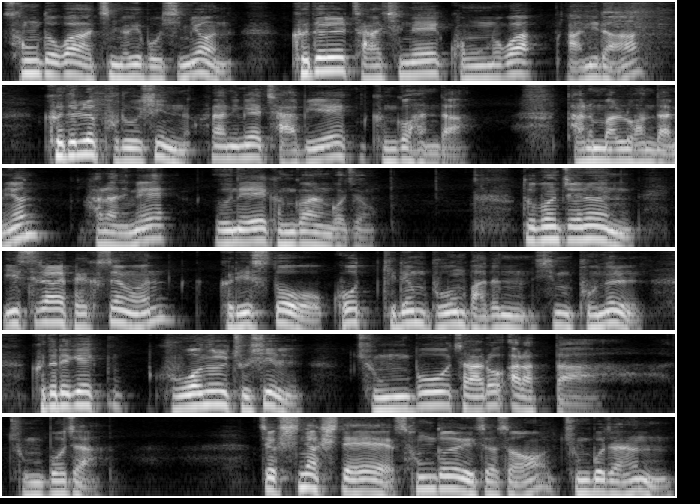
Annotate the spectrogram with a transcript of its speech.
성도가 지금 여기 보시면 그들 자신의 공로가 아니라 그들을 부르신 하나님의 자비에 근거한다. 다른 말로 한다면 하나님의 은혜에 근거하는 거죠. 두 번째는 이스라엘 백성은 그리스도 곧 기름 부음 받은 신 분을 그들에게 구원을 주실 중보자로 알았다. 중보자. 즉 신약 시대의 성도에 있어서 중보자는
